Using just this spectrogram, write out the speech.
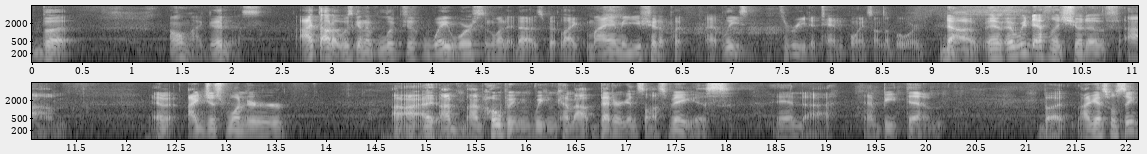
But oh my goodness, I thought it was gonna look just way worse than what it does. But like Miami, you should have put at least three to ten points on the board. No, and, and we definitely should have. Um, and I just wonder. I, I I'm I'm hoping we can come out better against Las Vegas, and uh, and beat them. But I guess we'll see.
